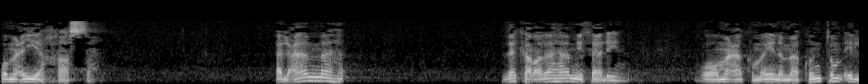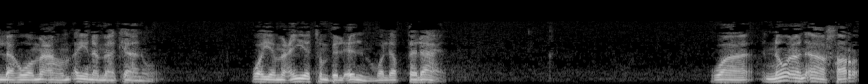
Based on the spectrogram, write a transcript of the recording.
ومعية خاصة. العامة ذكر لها مثالين وهو معكم أينما كنتم إلا هو معهم أينما كانوا. وهي معية بالعلم والاطلاع. ونوع آخر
